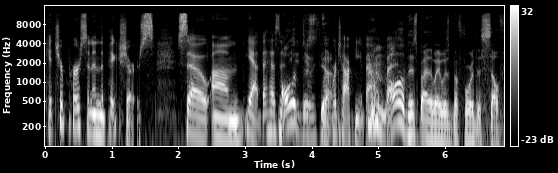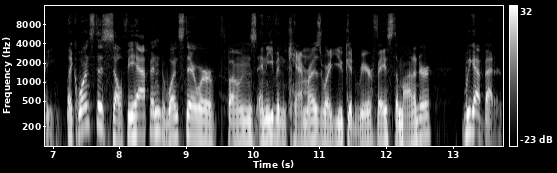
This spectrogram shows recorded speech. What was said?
get your person in the pictures so um yeah that has nothing to do this- with yeah. what we're talking about but All of this, by the way, was before the selfie. Like once this selfie happened, once there were phones and even cameras where you could rear face the monitor, we got better.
